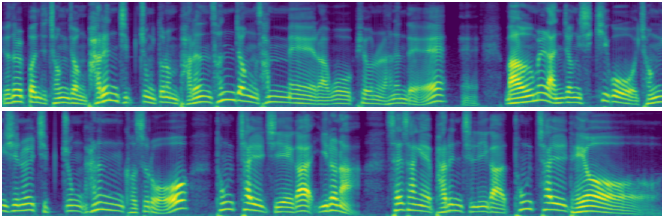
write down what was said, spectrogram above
여덟 번째 정정, 바른 집중 또는 바른 선정 삼매라고 표현을 하는데, 예, 마음을 안정시키고 정신을 집중하는 것으로 통찰 지혜가 일어나 세상의 바른 진리가 통찰되어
